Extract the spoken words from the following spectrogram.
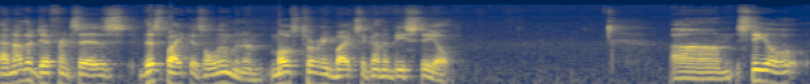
another difference is this bike is aluminum. Most touring bikes are going to be steel. Um, steel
